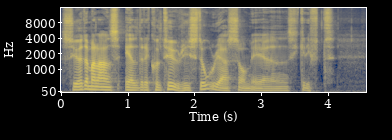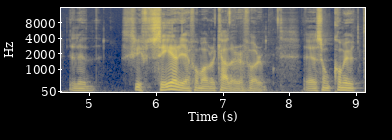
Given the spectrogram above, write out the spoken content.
Södermanlands äldre kulturhistoria som är en skrift eller skriftserie får man väl kalla det för eh, som kom ut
